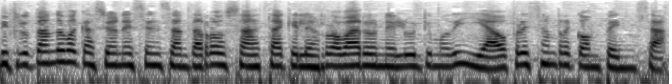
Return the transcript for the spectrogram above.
Disfrutando vacaciones en Santa Rosa hasta que les robaron el último día, ofrecen recompensa.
